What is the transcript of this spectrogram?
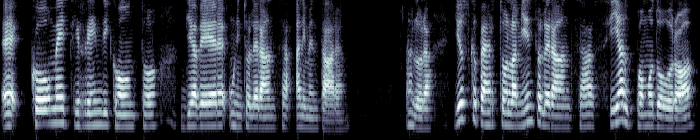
e come ti rendi conto di avere un'intolleranza alimentare. Allora, io ho scoperto la mia intolleranza sia al pomodoro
